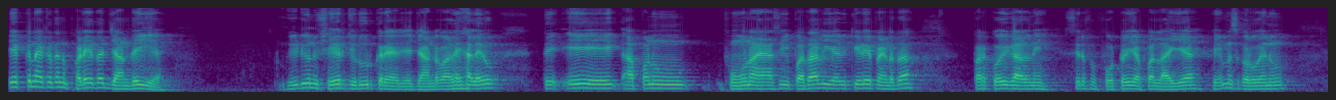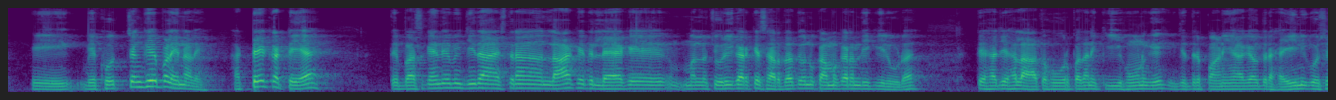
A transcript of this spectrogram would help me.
ਇੱਕ ਨਾ ਇੱਕ ਦਿਨ ਫੜੇ ਤਾਂ ਜਾਂਦੇ ਹੀ ਆ। ਵੀਡੀਓ ਨੂੰ ਸ਼ੇਅਰ ਜ਼ਰੂਰ ਕਰਿਆ ਜੇ ਜੰਡ ਵਾਲੇ ਵਾਲਿਓ। ਤੇ ਇਹ ਆਪਾਂ ਨੂੰ ਫੋਨ ਆਇਆ ਸੀ, ਪਤਾ ਵੀ ਹੈ ਵੀ ਕਿਹੜੇ ਪਿੰਡ ਦਾ, ਪਰ ਕੋਈ ਗੱਲ ਨਹੀਂ, ਸਿਰਫ ਫੋਟੋ ਹੀ ਆਪਾਂ ਲਾਈ ਆ ਫੇਮਸ ਕਰੋ ਇਹਨੂੰ। ਵੀ ਵੇਖੋ, ਚੰਗੇ ਭਲੇ ਨਾਲੇ, ਹੱਟੇ ਕੱਟੇ ਆ। ਤੇ ਬਸ ਕਹਿੰਦੇ ਵੀ ਜਿਹਦਾ ਇਸ ਤਰ੍ਹਾਂ ਲਾਹ ਕੇ ਤੇ ਲੈ ਕੇ, ਮਤਲਬ ਚੋਰੀ ਕਰਕੇ ਸਰਦਾ ਤੇ ਉਹਨੂੰ ਕੰਮ ਕਰਨ ਦੀ ਕੀ ਲੋੜ ਹੈ ਤੇ ਹਜੇ ਹਾਲਾਤ ਹੋਰ ਪਤਾ ਨਹੀਂ ਕੀ ਹੋਣਗੇ, ਜਿੱਧਰ ਪਾਣੀ ਆ ਗਿਆ, ਉਧਰ ਹੈ ਹੀ ਨਹੀਂ ਕੁਛ।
